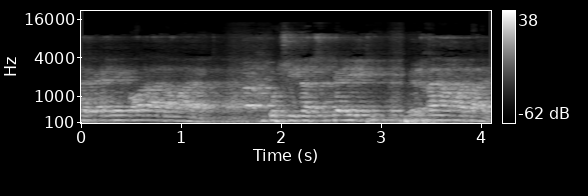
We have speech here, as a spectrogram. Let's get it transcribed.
سے پہلے ایک اور آدم آیا اس کی نسل چلی تھی، پھر قیامت آئی۔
